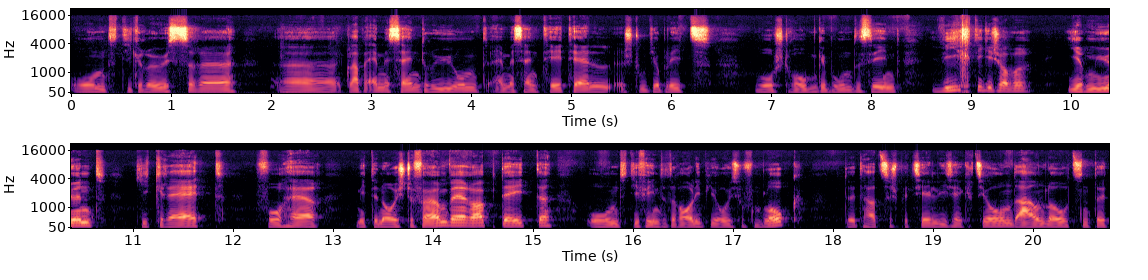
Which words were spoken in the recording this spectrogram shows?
und die größeren, äh, glaube MSN 3 und MSN TTL Studio Blitz die stromgebunden sind. Wichtig ist aber, ihr müsst die Geräte vorher mit der neuesten Firmware updaten und die findet ihr alle bei uns auf dem Blog. Dort hat es eine spezielle Sektion, Downloads und dort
